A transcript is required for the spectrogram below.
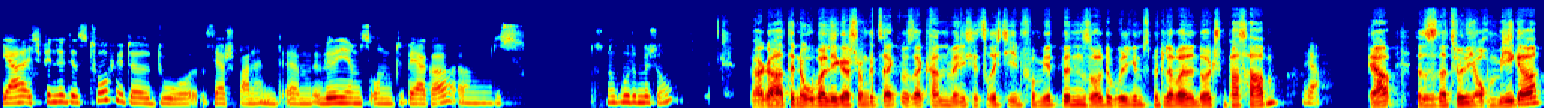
ja, ich finde das Torhüter-Duo sehr spannend. Ähm, Williams und Berger. Ähm, das, das, ist eine gute Mischung. Berger hat in der Oberliga schon gezeigt, was er kann. Wenn ich jetzt richtig informiert bin, sollte Williams mittlerweile einen deutschen Pass haben. Ja. Ja, das ist natürlich auch mega,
